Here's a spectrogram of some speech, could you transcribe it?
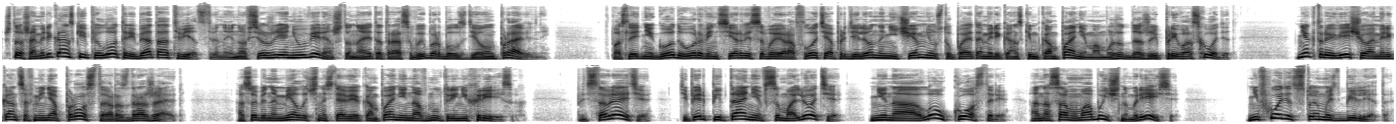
Что ж, американские пилоты ребята ответственные, но все же я не уверен, что на этот раз выбор был сделан правильный. В последние годы уровень сервиса в аэрофлоте определенно ничем не уступает американским компаниям, а может даже и превосходит. Некоторые вещи у американцев меня просто раздражают. Особенно мелочность авиакомпаний на внутренних рейсах. Представляете, теперь питание в самолете не на лоу-костере, а на самом обычном рейсе не входит в стоимость билета.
